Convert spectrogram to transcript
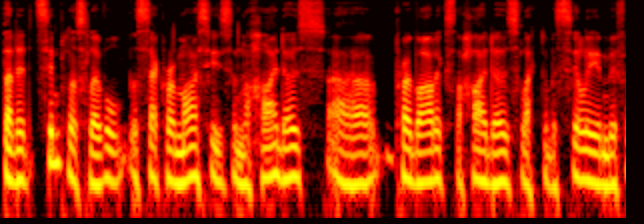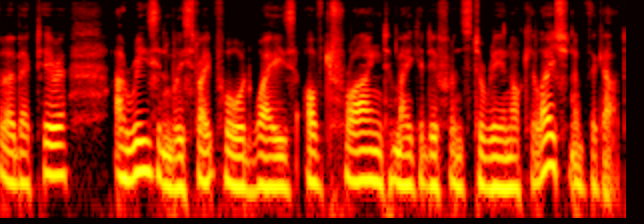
But at its simplest level, the Saccharomyces and the high dose uh, probiotics, the high dose lactobacilli and bifidobacteria, are reasonably straightforward ways of trying to make a difference to reinoculation of the gut.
